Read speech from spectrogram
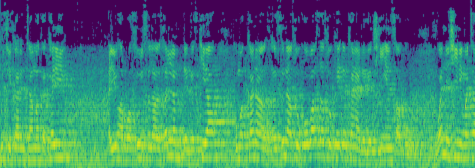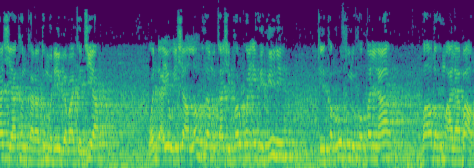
muke karanta maka kai ayyuhar rasul sallallahu alaihi wasallam da gaskiya kuma kana suna so ko ba sa so kai din kana daga cikin yan sako. Wannan shine matashiya kan karatun mu da ya gabata jiya wanda a yau insha Allah za mu tashi farkon izifi ne tilkar rusulu faddalna ba'dahum ala ba'd.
